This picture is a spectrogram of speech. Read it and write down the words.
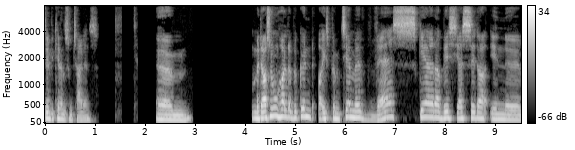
det vi kender som tight ends. Øh, men der er også nogle hold, der er begyndt at eksperimentere med, hvad sker der, hvis jeg sætter en, øh,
